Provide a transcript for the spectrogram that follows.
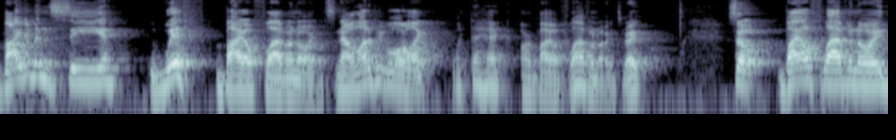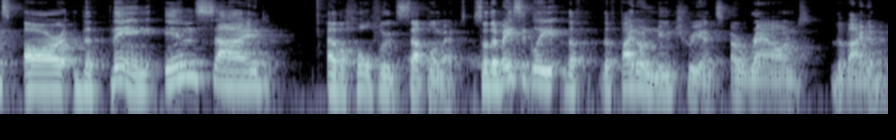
vitamin C with bioflavonoids. Now, a lot of people are like, what the heck are bioflavonoids, right? So, bioflavonoids are the thing inside of a whole food supplement. So, they're basically the, the phytonutrients around the vitamin.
